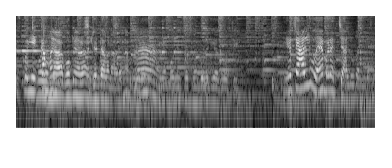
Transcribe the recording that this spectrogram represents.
इसको ये कमल वो भी एजेंडा बना रहे हैं ना पीएम मोदी फ़र्स्ट लाइन बोले ज़रूरत थी। ये चालू है बड़ा चालू बंदा है।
